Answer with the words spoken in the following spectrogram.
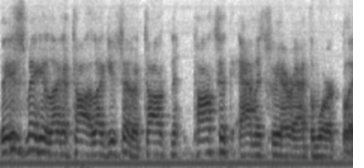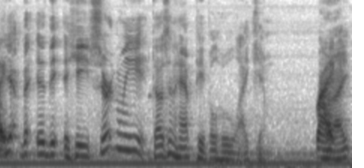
They just make it like a to- like you said, a to- toxic atmosphere at the workplace. yeah, the, uh, the, he certainly doesn't have people who like him. right. Right,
